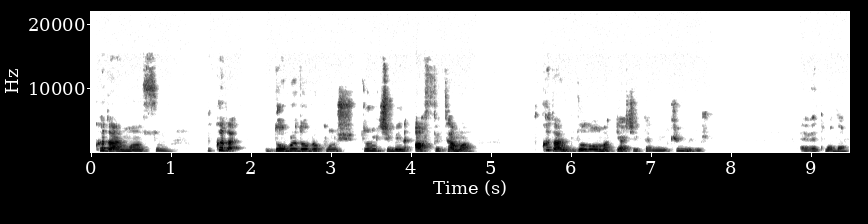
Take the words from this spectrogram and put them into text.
bu kadar masum, bu kadar dobra dobra konuştuğum için beni affet ama bu kadar budala olmak gerçekten mümkün müdür? Evet madam,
